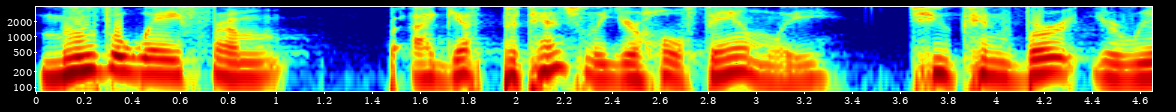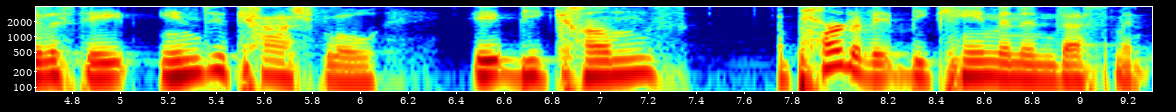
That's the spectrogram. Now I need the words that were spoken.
move away from, I guess potentially your whole family to convert your real estate into cash flow, it becomes a part of it became an investment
